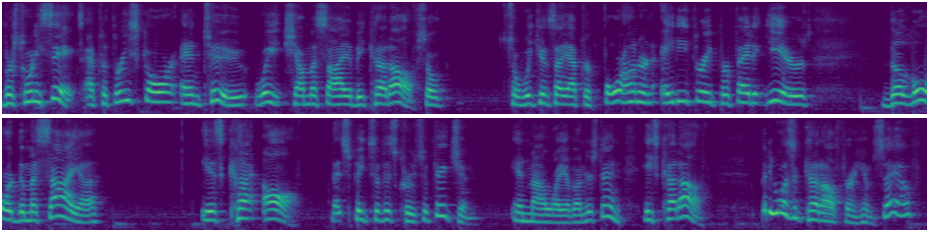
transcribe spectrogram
Verse 26 After three score and two weeks shall Messiah be cut off. So, so we can say after 483 prophetic years, the Lord, the Messiah, is cut off. That speaks of his crucifixion, in my way of understanding. He's cut off. But he wasn't cut off for himself.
